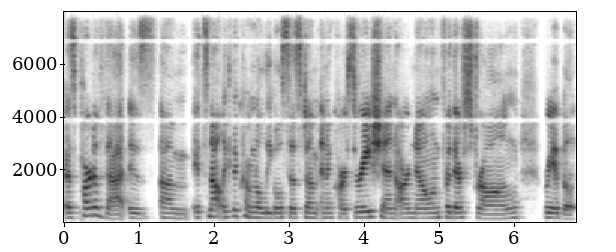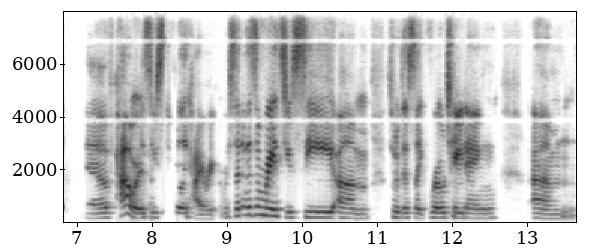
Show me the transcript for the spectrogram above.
as part of that is um, it's not like the criminal legal system and incarceration are known for their strong rehabilitative powers. You see really high recidivism rates. You see um, sort of this like rotating um,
